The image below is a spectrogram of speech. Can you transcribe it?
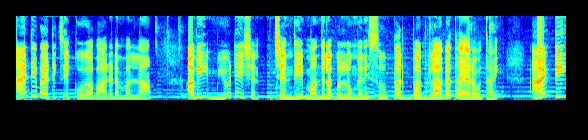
యాంటీబయాటిక్స్ ఎక్కువగా వాడడం వల్ల అవి మ్యూటేషన్ చెంది మందులకు లొంగని సూపర్ బగ్ లాగా తయారవుతాయి. యాంటీ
